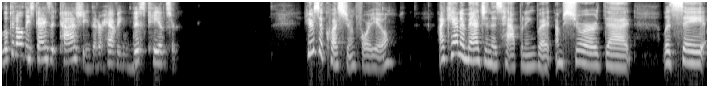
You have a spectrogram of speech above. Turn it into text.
look at all these guys at Taji that are having this cancer. Here's a question for you. I can't imagine this happening, but I'm sure that, let's say,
